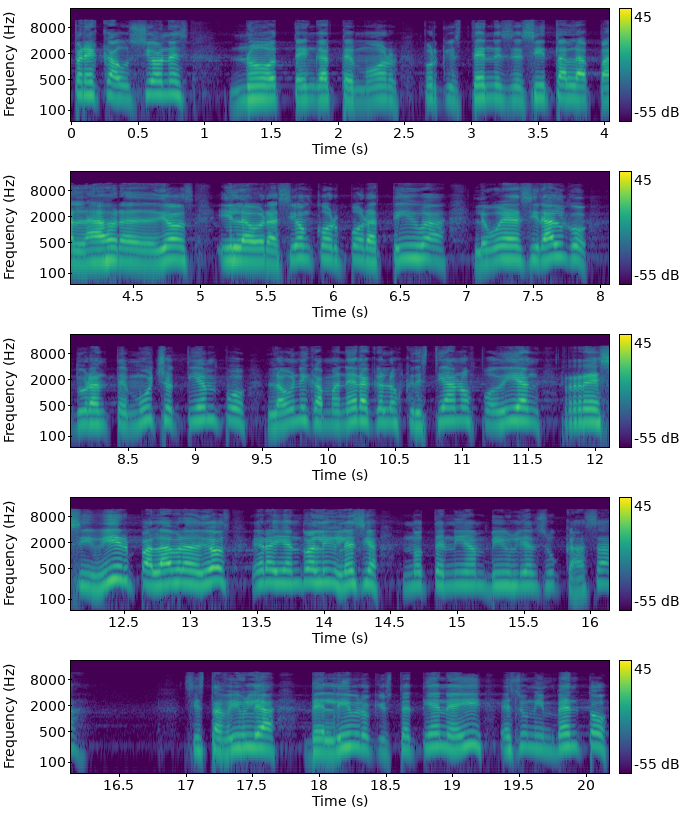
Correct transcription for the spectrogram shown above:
precauciones, no tenga temor, porque usted necesita la palabra de Dios y la oración corporativa. Le voy a decir algo, durante mucho tiempo la única manera que los cristianos podían recibir palabra de Dios era yendo a la iglesia. No tenían Biblia en su casa. Si esta Biblia del libro que usted tiene ahí es un invento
